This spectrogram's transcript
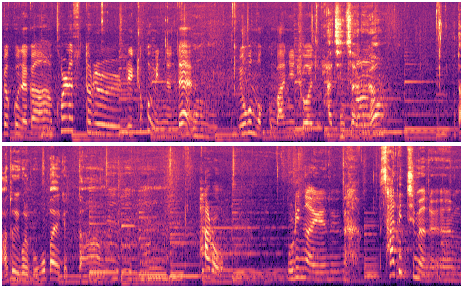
그래갖고 내가 콜레스테롤이 조금 있는데 음. 요거 먹고 많이 좋아졌어. 아, 진짜로요? 나도 이걸 먹어봐야겠다. 바로 우리 나이에는 살이 찌면은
